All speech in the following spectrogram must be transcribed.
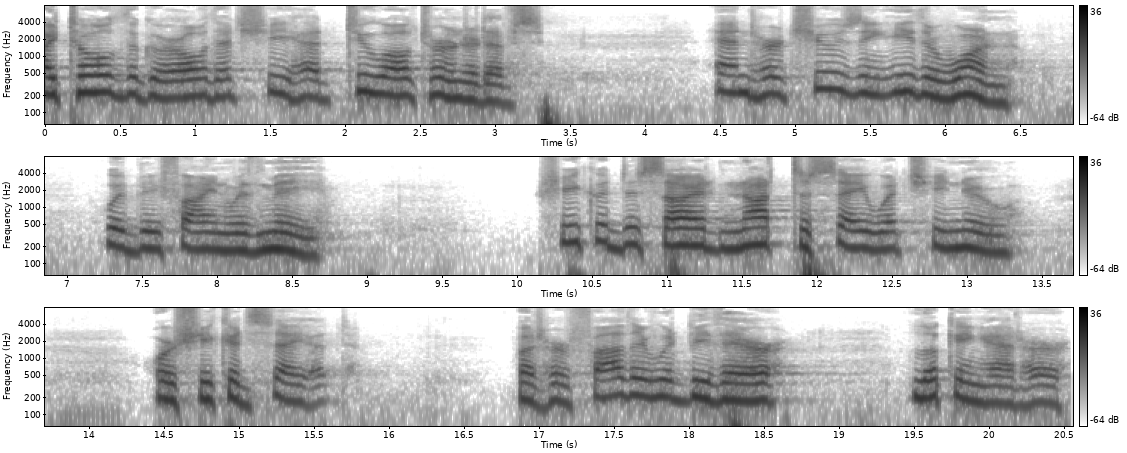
I told the girl that she had two alternatives, and her choosing either one would be fine with me. She could decide not to say what she knew, or she could say it. But her father would be there looking at her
